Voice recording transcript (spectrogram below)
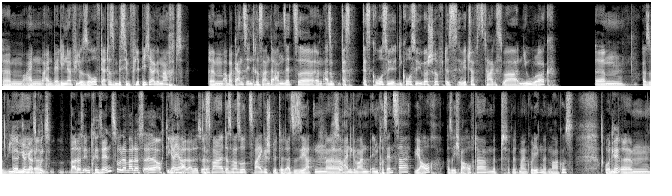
Ähm, ein, ein Berliner Philosoph, der hat das ein bisschen flippiger gemacht, ähm, aber ganz interessante Ansätze. Ähm, also das, das große, die große Überschrift des Wirtschaftstages war New Work. Ähm, also wie Äh, ganz ähm, kurz, war das in Präsenz oder war das äh, auch digital ja, ja, alles? Das oder? war, das war so zweigesplittet. Also sie hatten, äh, so. einige waren in Präsenz da, wir auch. Also ich war auch da mit, mit meinem Kollegen, mit Markus. Und Okay. ähm,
